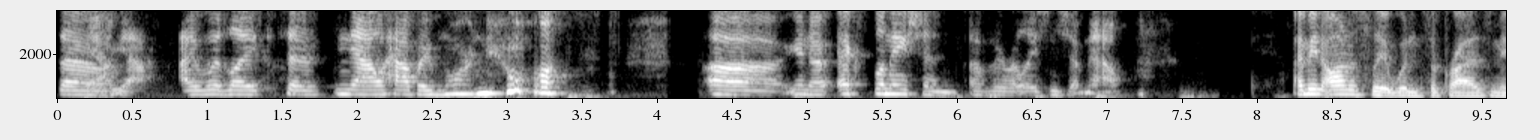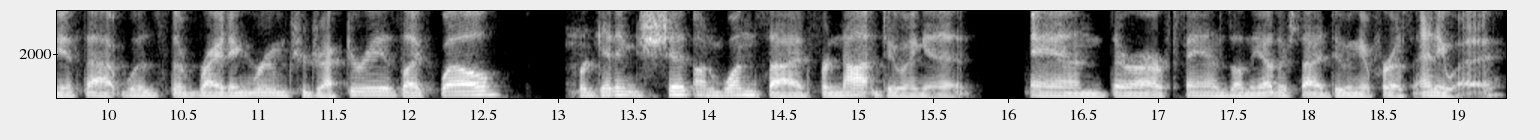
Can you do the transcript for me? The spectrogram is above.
So Yeah. yeah, I would like to now have a more nuanced uh you know explanation of the relationship now. I mean, honestly, it wouldn't surprise me if that was the writing room trajectory. Is like, well, we're getting shit on one side for not doing it, and there are fans on the other side doing it for us anyway.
